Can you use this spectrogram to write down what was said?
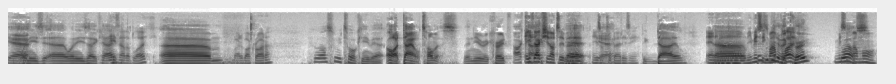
Yeah. When he's uh, when he's okay. He's another bloke. um, Motorbike rider. who else are we talking about? Oh, Dale Thomas, the new recruit. Okay. He's actually not too bad. Yeah. He's Yeah. not too bad, is he? Big Dale. And um, you're there's missing a one bit of a bloke. crew. You're missing Who one else? more.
